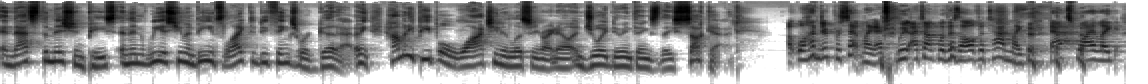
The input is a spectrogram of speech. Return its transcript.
And that's the mission piece. And then we as human beings like to do things we're good at. I mean, how many people watching and listening right now enjoy doing things they suck at? Uh, well, hundred percent. Like I, we, I talk with this all the time. Like that's why, like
